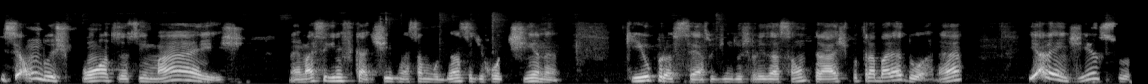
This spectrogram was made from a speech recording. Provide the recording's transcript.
Isso é um dos pontos assim mais né, mais significativo nessa mudança de rotina que o processo de industrialização traz para o trabalhador. Né? E, além disso,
